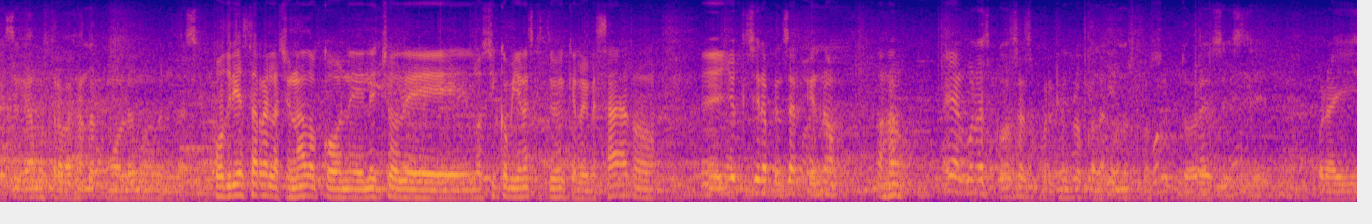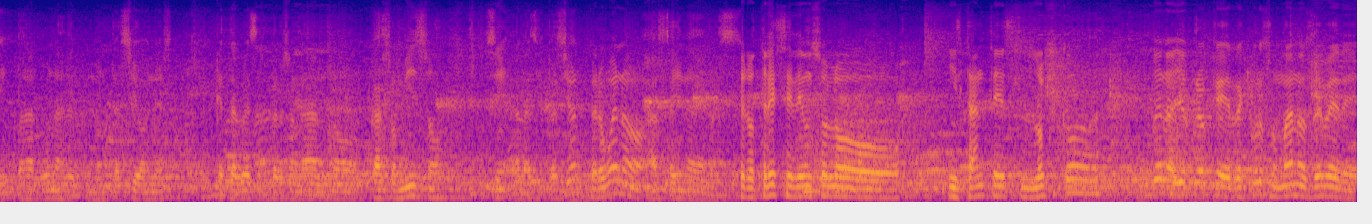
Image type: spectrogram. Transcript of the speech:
que sigamos trabajando como lo hemos venido haciendo. ¿Podría estar relacionado con el hecho de los 5 millones que tuvieron que regresar? O... Eh, yo quisiera pensar que no. Ajá. Hay algunas cosas, por ejemplo, con algunos constructores, este, por ahí con algunas documentaciones que tal vez el personal no caso omiso sí, a la situación, pero bueno, hasta ahí nada más. Pero 13 de un solo instante es lógico. Bueno, yo creo que recursos humanos debe de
